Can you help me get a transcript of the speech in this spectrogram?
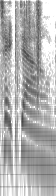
takedown.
